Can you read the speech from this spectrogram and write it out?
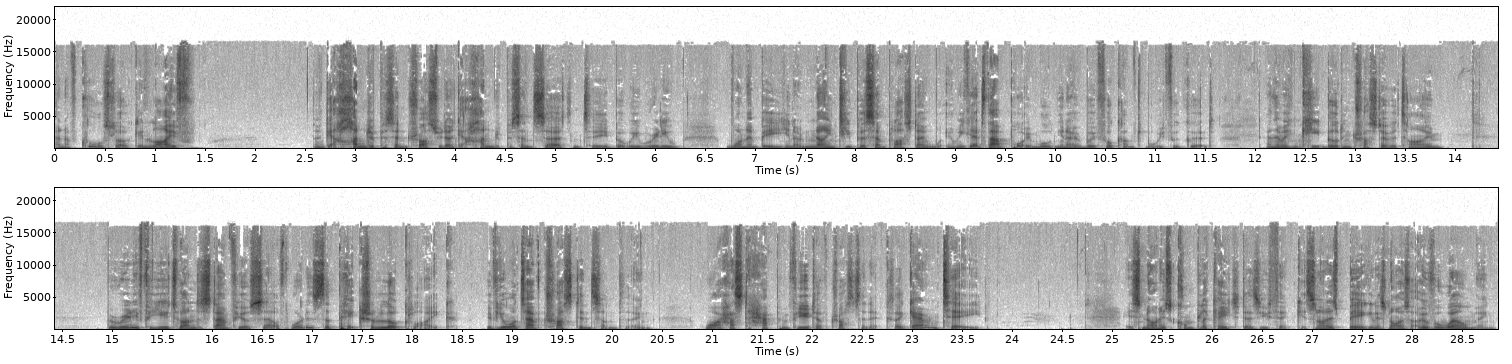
and of course, look in life, don't get 100% trust, we don't get 100% certainty, but we really want to be, you know, 90% plus, don't we? And we get to that point, well, you know, we feel comfortable, we feel good. And then we can keep building trust over time. But really, for you to understand for yourself, what does the picture look like? If you want to have trust in something, what has to happen for you to have trust in it? Because I guarantee it's not as complicated as you think. It's not as big and it's not as overwhelming.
